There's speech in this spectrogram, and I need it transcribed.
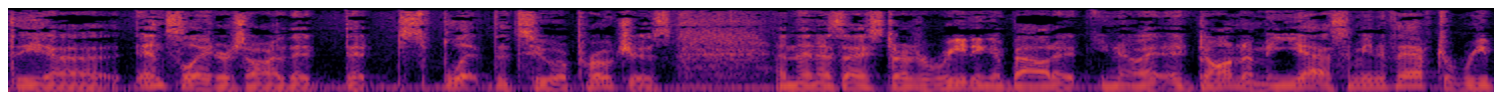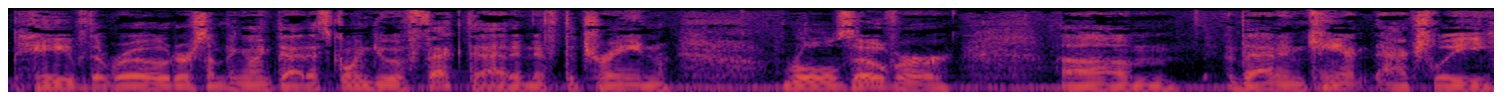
the uh, insulators are that that split the two approaches, and then as I started reading about it, you know it, it dawned on me yes I mean if they have to repave the road or something like that, it's going to affect that, and if the train rolls over um, that and can't actually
